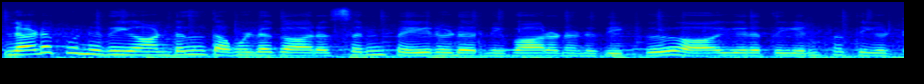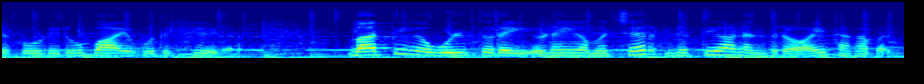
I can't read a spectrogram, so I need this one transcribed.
நடப்பு நிதியாண்டில் தமிழக அரசின் பேரிடர் நிவாரண நிதிக்கு ஆயிரத்து எண்பத்தி எட்டு கோடி ரூபாய் ஒதுக்கீடு. மத்திய உள்துறை இணையமைச்சர் நித்யானந்த் ராய் தகவல்.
